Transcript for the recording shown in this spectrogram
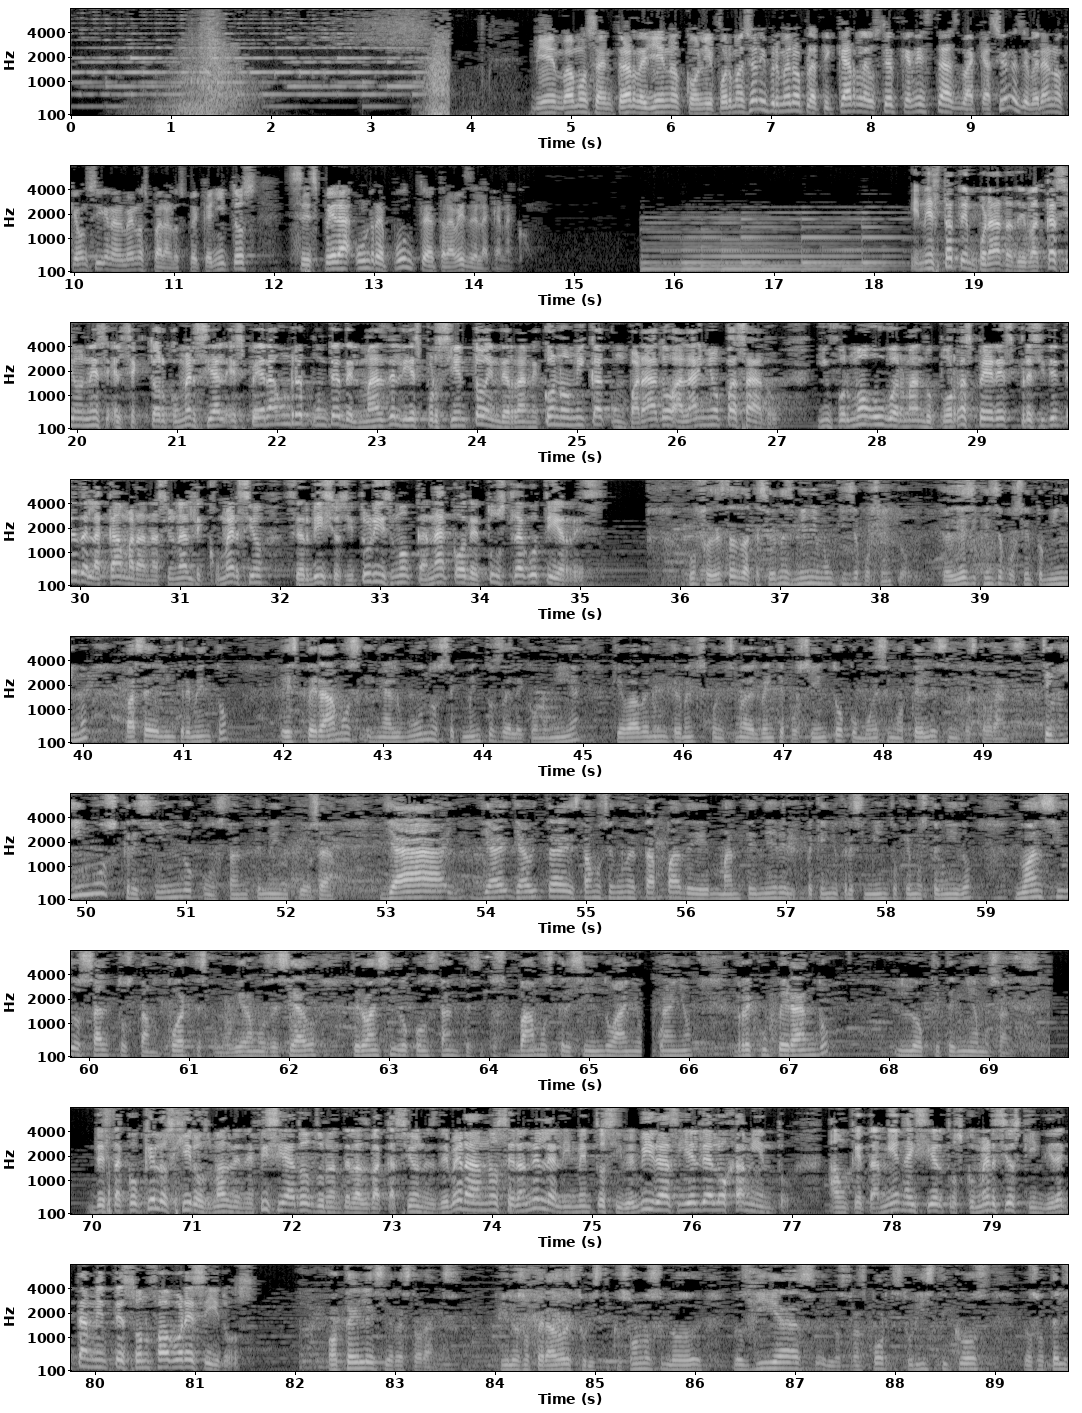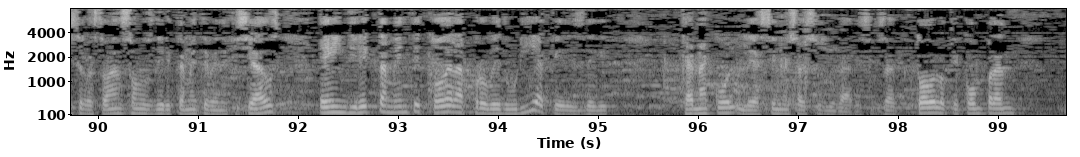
Bien, vamos a entrar de lleno con la información y primero platicarle a usted que en estas vacaciones de verano que aún siguen al menos para los pequeñitos, se espera un repunte a través de la Canaco. En esta temporada de vacaciones, el sector comercial espera un repunte del más del 10% en derrama económica comparado al año pasado, informó Hugo Armando Porras Pérez, presidente de la Cámara Nacional de Comercio, Servicios y Turismo, Canaco de Tustla Gutiérrez. Uf, de estas vacaciones mínimo un 15%, de 10 y 15% mínimo va a ser el incremento. Esperamos en algunos segmentos de la economía que va a haber un incremento por encima del 20%, como es en hoteles y en restaurantes. Seguimos creciendo constantemente, o sea, ya, ya, ya ahorita estamos en una etapa de mantener el pequeño crecimiento que hemos tenido. No han sido saltos tan fuertes como hubiéramos deseado, pero han sido constantes. Entonces vamos creciendo año con año, recuperando lo que teníamos antes. Destacó que los giros más beneficiados durante las vacaciones de verano serán el de alimentos y bebidas y el de alojamiento, aunque también hay ciertos comercios que indirectamente son favorecidos. Hoteles y restaurantes y los operadores turísticos son los, los, guías, los transportes turísticos, los hoteles y restaurantes son los directamente beneficiados e indirectamente toda la proveeduría que desde Canaco le hacemos a esos lugares. O sea, todo lo que compran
